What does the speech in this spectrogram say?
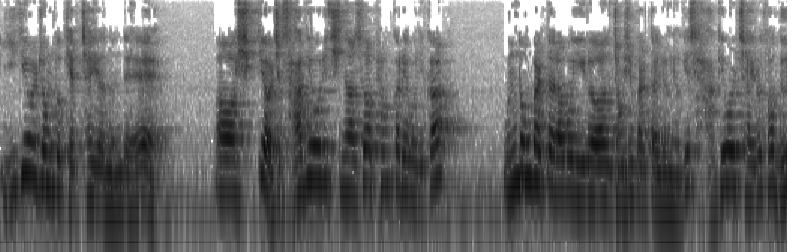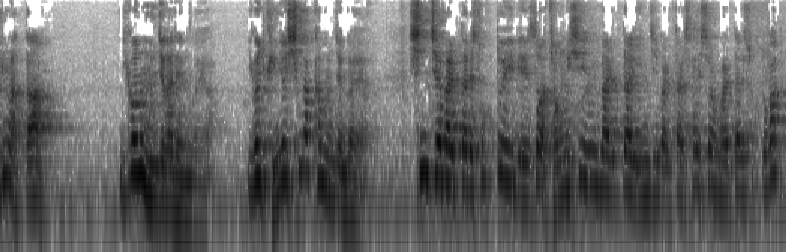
2개월 정도 갭 차이였는데 어, 10개월, 즉 4개월이 지나서 평가를 해보니까 운동 발달하고 이런 정신 발달 영역이 4개월 차이로 더 늘어났다. 이거는 문제가 되는 거예요. 이건 굉장히 심각한 문제인 거예요. 신체 발달의 속도에 비해서 정신 발달, 인지 발달, 사회성 발달의 속도가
